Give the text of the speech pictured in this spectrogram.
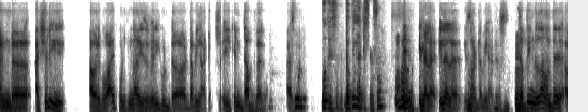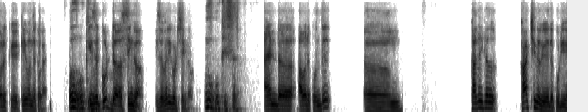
அண்ட் ஆக்சுவலி அவருக்கு வாய்ப்பு கொடுத்திருந்தா is very good dubbing artist he can dub well okay sir dubbing ஆர்டிஸ்டா சார். ரொம்ப இல்ல இல்ல இல்ல இல்ல. இஸ் நாட் டப்பிங் ஆர்டிஸ்ட் ம். டப்பிங் எல்லாம் வந்து அவருக்கு கை வந்த கலை. ஓ okay is a good singer is a very good singer oh okay sir and அவருக்கு வந்து கதைகள் காட்சிகள் எழுதக்கூடிய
